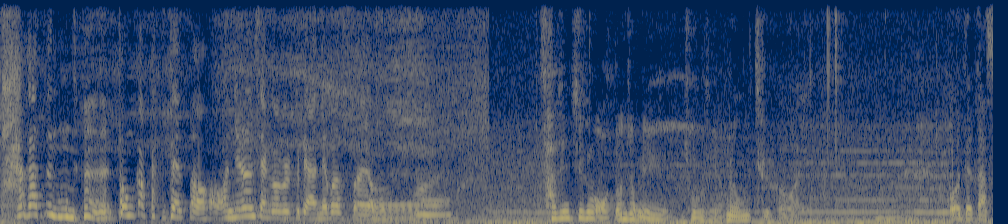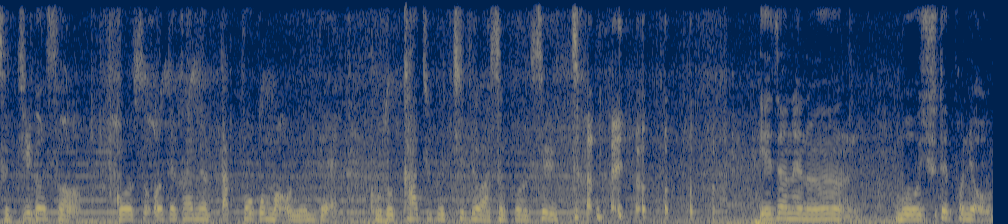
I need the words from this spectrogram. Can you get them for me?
다 같은 동갑 같아서 언니라는 생각을 그리 안 해봤어요. 어. 사진 찍으면 어떤 점이 좋으세요? 너무 즐거워요. 어디 가서 찍어서 거기서 어디 가면 딱 보고만 오는데 그거 가지고 집에 와서 볼 수 있잖아요. 예전에는 뭐 휴대폰이 없-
